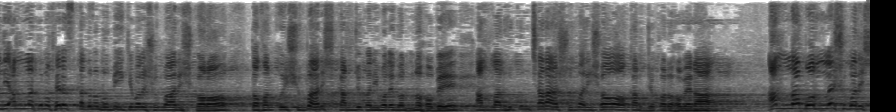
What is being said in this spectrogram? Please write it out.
যদি আল্লাহ কোনো ফেরেশতা, কোনো নবীকে বলে সুপারিশ করো, তখন ওই সুপারিশ কার্যকারী বলে গণ্য হবে। আল্লাহর হুকুম ছাড়া সুপারিশও কার্যকর হবে না। আল্লাহ বললে সুপারিশ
